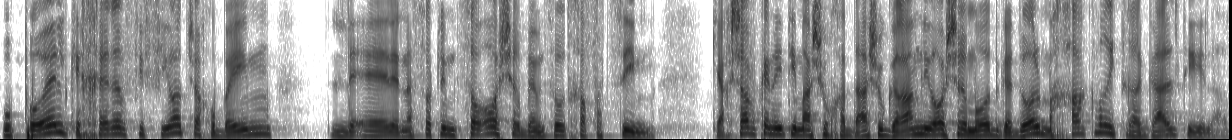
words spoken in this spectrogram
הוא פועל כחרב פיפיות שאנחנו באים לנסות למצוא אושר באמצעות חפצים. כי עכשיו קניתי משהו חדש, הוא גרם לי אושר מאוד גדול, מחר כבר התרגלתי אליו.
